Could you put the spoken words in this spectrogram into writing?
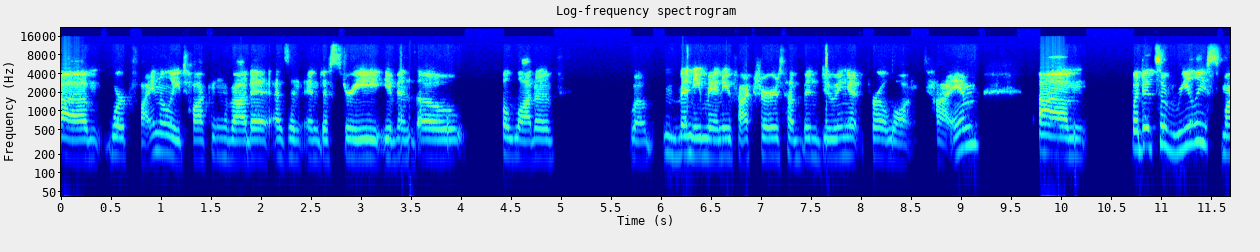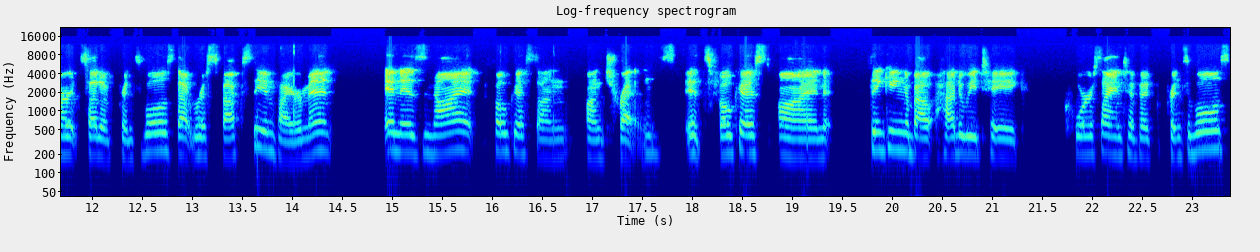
Um, we're finally talking about it as an industry, even though a lot of, well, many manufacturers have been doing it for a long time. Um, but it's a really smart set of principles that respects the environment and is not focused on on trends. It's focused on thinking about how do we take core scientific principles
